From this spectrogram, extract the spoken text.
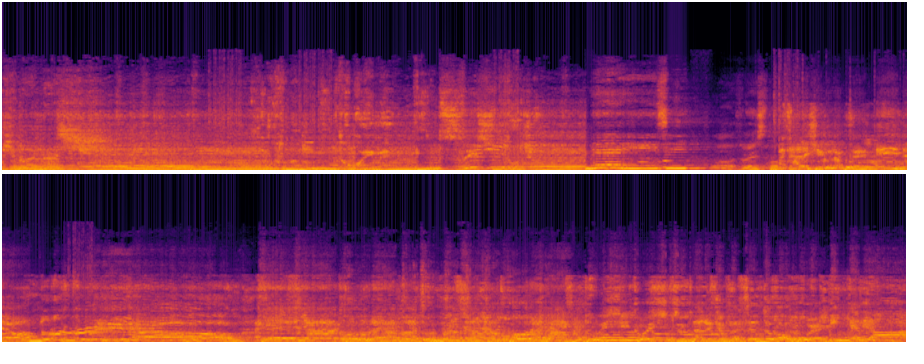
き換えなし大人のミント濃いめミンツ新登場明治フェイスと寂しくなっていいんだよ美味しい糖質70%オフへニュータンネ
